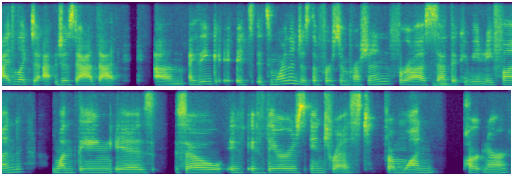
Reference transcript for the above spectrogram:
i'd like to just add that um, i think it's it's more than just the first impression. For us mm-hmm. at the community fund one thing is so if, if there's interest from one partner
